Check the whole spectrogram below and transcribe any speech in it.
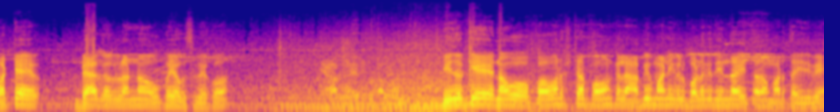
ಬಟ್ಟೆ ಬ್ಯಾಗ್ಗಳನ್ನು ಉಪಯೋಗಿಸಬೇಕು. ಇದಕ್ಕೆ ನಾವು ಪವರ್ ಸ್ಟಾರ್ ಪವನ್ ಕಲ್ಯಾಣ್ ಅಭಿಮಾನಿಗಳ ಬಳಗದಿಂದ ಈ ಥರ ಮಾಡ್ತಾಯಿದ್ದೀವಿ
